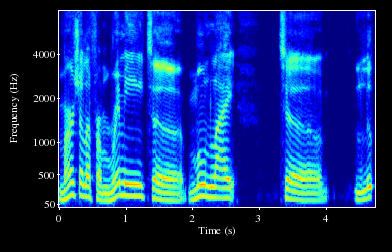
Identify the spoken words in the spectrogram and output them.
Mahershala, from Remy to Moonlight to Luke,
